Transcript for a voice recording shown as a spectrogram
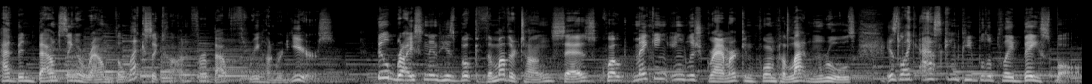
have been bouncing around the lexicon for about 300 years. Bill Bryson in his book The Mother Tongue says, quote, Making English grammar conform to Latin rules is like asking people to play baseball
